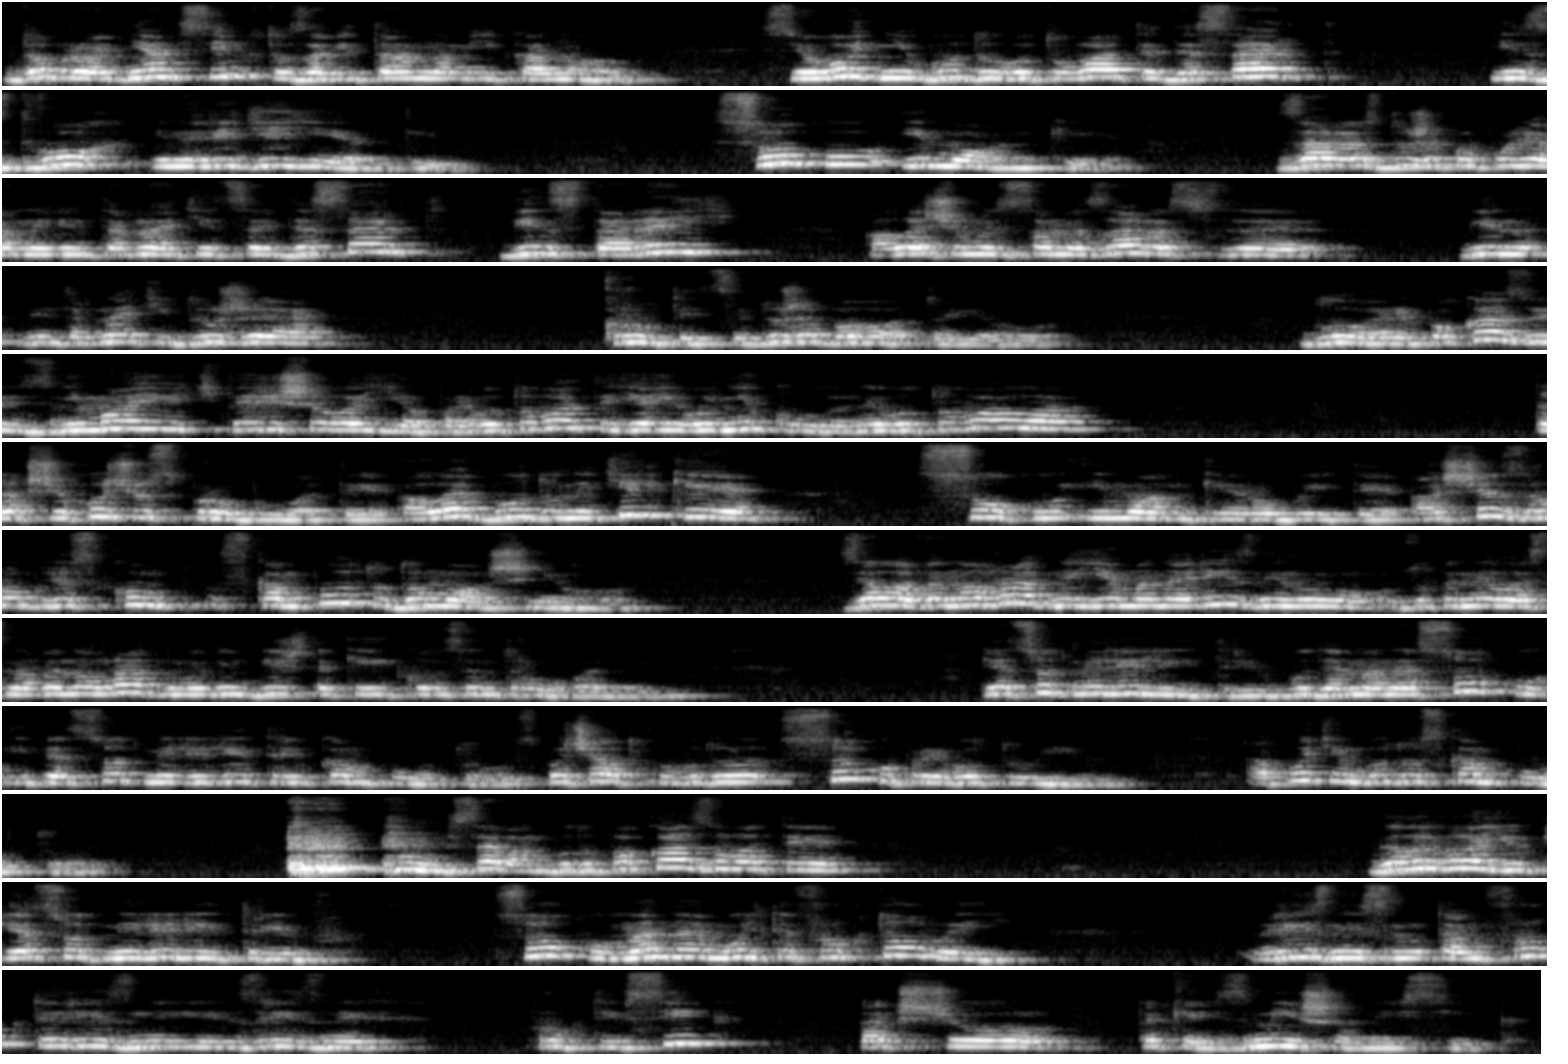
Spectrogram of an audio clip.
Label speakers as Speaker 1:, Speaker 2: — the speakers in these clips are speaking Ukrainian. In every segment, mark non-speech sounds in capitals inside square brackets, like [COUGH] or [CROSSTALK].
Speaker 1: Доброго дня всім, хто завітав на мій канал. Сьогодні буду готувати десерт із двох інгредієнтів соку і манки. Зараз дуже популярний в інтернеті цей десерт. Він старий, але чомусь саме зараз е, він в інтернеті дуже крутиться, дуже багато його. Блогери показують, знімають. Вирішила я приготувати. Я його ніколи не готувала. Так що хочу спробувати. Але буду не тільки соку і манки робити, а ще зроблю з, ком- з компоту домашнього. Взяла виноградний, є в мене різний, ну, зупинилась на виноградному, він більш такий концентрований. 500 мл буде в мене соку і 500 мл компоту. Спочатку буду соку приготую, а потім буду з компоту. [CLEARS THROAT] Все вам буду показувати. Виливаю 500 мл соку. У мене мультифруктовий, різні там фрукти різні, з різних фруктів сік, так що такий змішаний сік.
